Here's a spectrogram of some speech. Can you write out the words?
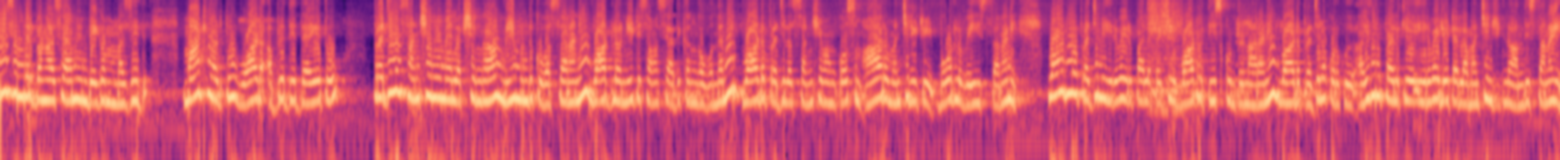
ఈ సందర్భంగా శామీన్ బేగం మజీద్ మాట్లాడుతూ వార్డు అభివృద్ధి దయతో ప్రజల సంక్షేమమే లక్ష్యంగా మీ ముందుకు వస్తానని వార్డులో నీటి సమస్య అధికంగా ఉందని వార్డు ప్రజల సంక్షేమం కోసం ఆరు మంచినీటి బోర్లు వేయిస్తానని వార్డులో ప్రజలు ఇరవై రూపాయలు పెట్టి వాటర్ తీసుకుంటున్నారని వార్డు ప్రజల కొరకు ఐదు రూపాయలకి ఇరవై లీటర్ల మంచినీటిని అందిస్తానని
